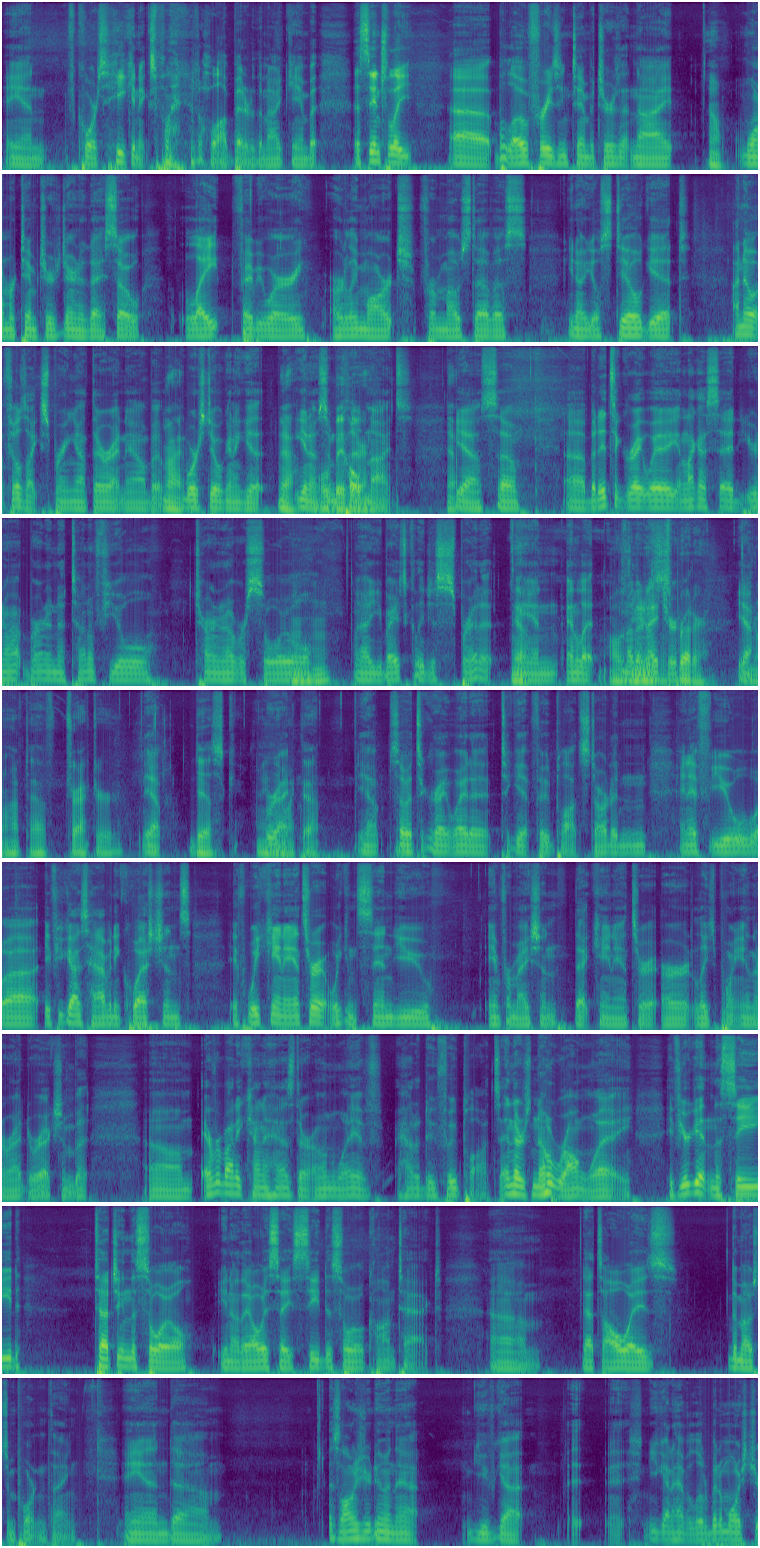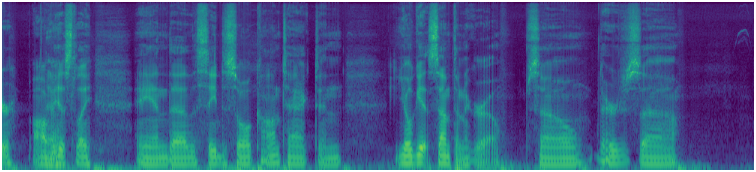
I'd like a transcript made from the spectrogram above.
and of course he can explain it a lot better than I can. But essentially, uh, below freezing temperatures at night, Oh. warmer temperatures during the day. So late February, early March for most of us. You know, you'll still get. I know it feels like spring out there right now, but Right. we're still going to get Yeah. you know we'll some cold there. nights. Yeah. Yeah. So, uh, but it's a great way, and like I said, you're not burning a ton of fuel, turning over soil. Mhm. Uh, you basically just spread it Yeah. and and let All Mother need is a Nature. spreader. Yeah. You don't have to have tractor, Yep. disc, anything Right. like that. Yep. So it's a great way to, to get food plots started, and and if you uh, if you guys have any questions, if we can't answer it, we can send you information that can answer it, or at least point you in the right direction. But um, everybody kind of has their own way of how to do food plots, and there's no wrong way. If you're getting the seed touching the soil, you know they always say seed to soil contact. Um, that's always the most important thing, and um, as long as you're doing that, you've got eh, eh, you got to have a little bit of moisture, obviously, and uh, the seed to soil contact, and you'll get something to grow. So there's uh,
